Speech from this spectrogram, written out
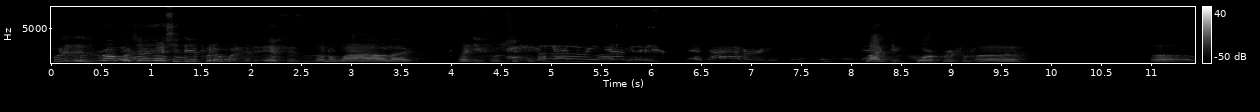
what is wrong with y'all? Yeah, she did put a emphasis on a wow, like like you from Chicago. Oh, that's how I heard it. like you corporate from uh uh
